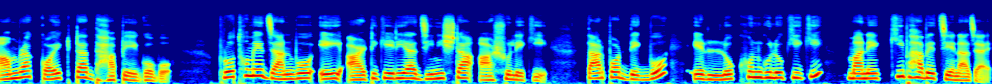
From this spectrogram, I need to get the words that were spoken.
আমরা কয়েকটা ধাপে এগোব। প্রথমে জানব এই আর্টিকেরিয়া জিনিসটা আসলে কি, তারপর দেখব এর লক্ষণগুলো কি কি মানে কীভাবে চেনা যায়।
